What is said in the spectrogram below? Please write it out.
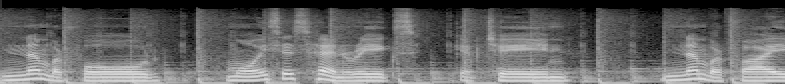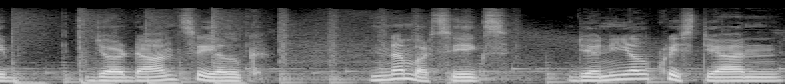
Number 4 Moises Henriques captain. Number 5 Jordan Silk Number 6 Daniel Christian.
